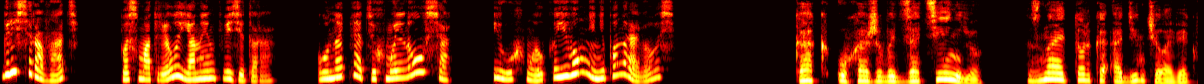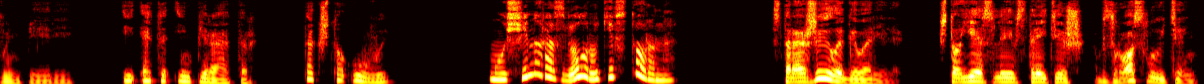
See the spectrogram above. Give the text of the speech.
дрессировать?» Посмотрела я на инквизитора. Он опять ухмыльнулся, и ухмылка его мне не понравилась. «Как ухаживать за тенью, знает только один человек в империи, и это император, так что, увы. Мужчина развел руки в стороны. Сторожилы говорили, что если встретишь взрослую тень,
